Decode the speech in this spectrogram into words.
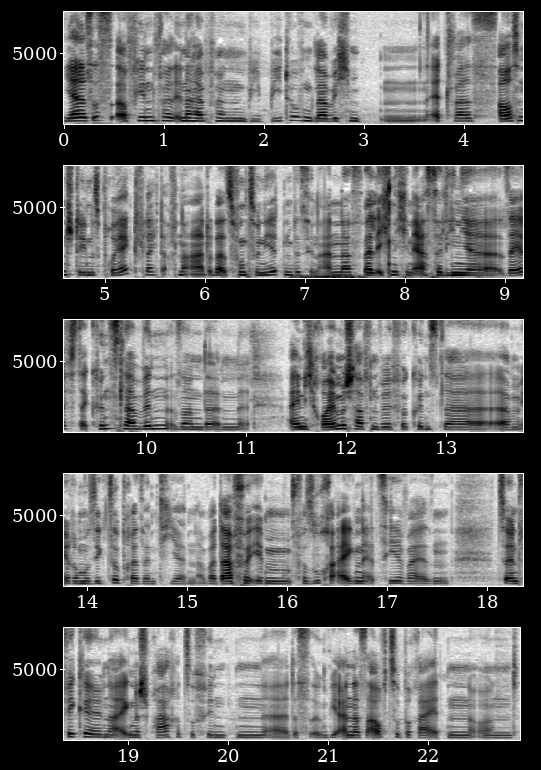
Ja, es ist auf jeden Fall innerhalb von Beethoven, glaube ich, ein etwas außenstehendes Projekt, vielleicht auf eine Art, oder es funktioniert ein bisschen anders, weil ich nicht in erster Linie selbst der Künstler bin, sondern eigentlich Räume schaffen will für Künstler, ähm, ihre Musik zu präsentieren, aber dafür eben versuche, eigene Erzählweisen zu entwickeln, eine eigene Sprache zu finden, äh, das irgendwie anders aufzubereiten und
